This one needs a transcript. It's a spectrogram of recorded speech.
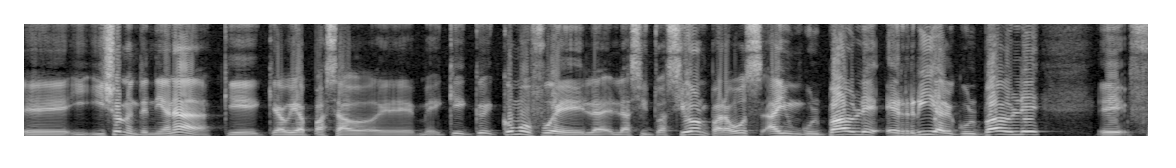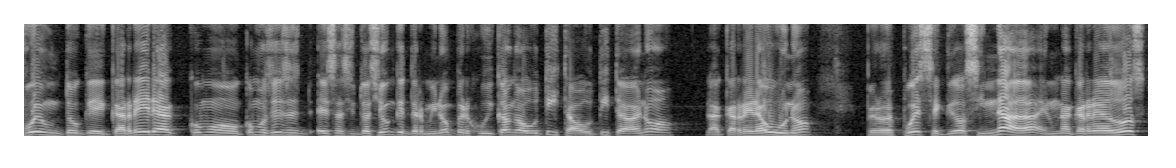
Eh, y, yo no entendía nada que, había pasado. Eh, ¿qué- qué- ¿Cómo fue la, situación? ¿Para vos hay un culpable? ¿Es Ría el culpable? Eh, ¿Fue un toque de carrera? ¿Cómo, cómo se esa, esa situación que terminó perjudicando a Bautista? Bautista ganó la carrera 1, pero después se quedó sin nada en una carrera 2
